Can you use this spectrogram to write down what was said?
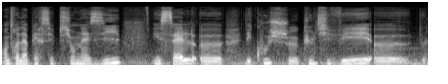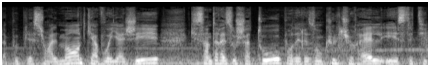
entre la perception nazie et celle euh, des couches cultivées euh, de la population allemande qui a voyagé, qui s'intéresse au château pour des raisons culturelles et esthétiques.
